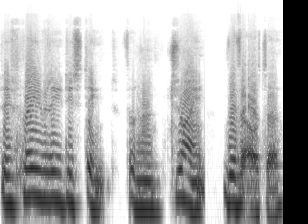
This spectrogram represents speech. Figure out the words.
is behaviorally distinct from the giant river otter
